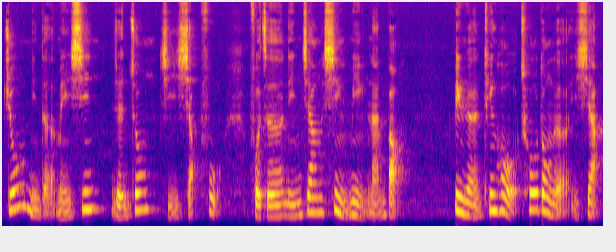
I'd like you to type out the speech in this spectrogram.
揪您的眉心、人中及小腹，否则您将性命难保。”病人听后抽动了一下。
